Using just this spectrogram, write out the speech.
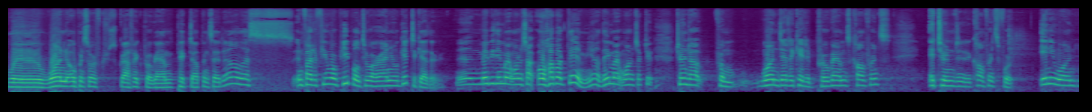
where one open source graphic program picked up and said, oh, let's invite a few more people to our annual get together. And maybe they might want to talk. Oh, how about them? Yeah, they might want to talk too. Turned out from one dedicated programs conference, it turned into a conference for anyone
